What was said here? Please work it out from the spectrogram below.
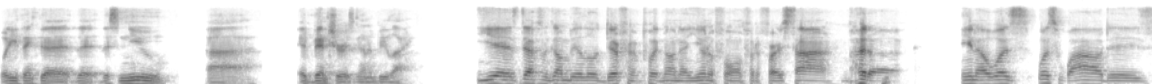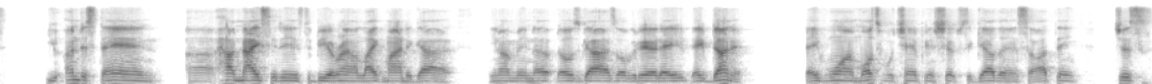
What do you think that the this new uh, adventure is going to be like? Yeah, it's definitely going to be a little different putting on that uniform for the first time. But uh, you know, what's what's wild is you understand uh, how nice it is to be around like-minded guys. You know, I mean, th- those guys over there, they they've done it. They've won multiple championships together, and so I think just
